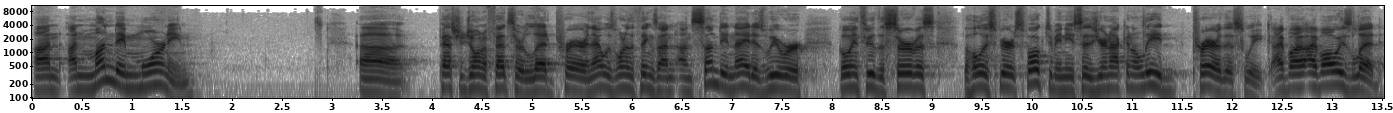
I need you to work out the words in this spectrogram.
On, on Monday morning, uh, Pastor Jonah Fetzer led prayer, and that was one of the things on, on Sunday night as we were going through the service. The Holy Spirit spoke to me, and He says, You're not going to lead prayer this week. I've, I've always led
